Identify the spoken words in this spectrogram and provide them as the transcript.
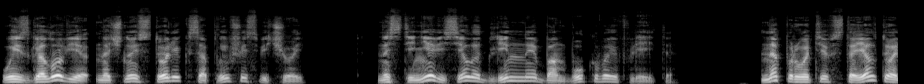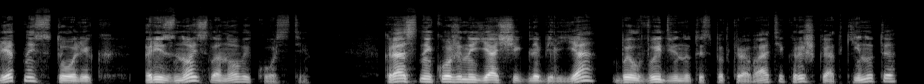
у изголовья ночной столик с оплывшей свечой. На стене висела длинная бамбуковая флейта. Напротив стоял туалетный столик резной слоновой кости. Красный кожаный ящик для белья был выдвинут из-под кровати, крышка откинута,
